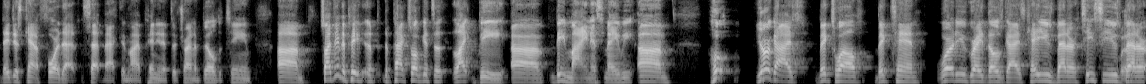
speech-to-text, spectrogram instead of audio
they just can't afford that setback, in my opinion, if they're trying to build a team. Um, so I think the the, the Pac-12 gets a light B, uh, B minus maybe. Um, who your guys, Big 12, Big 10, where do you grade those guys? KU's better, TCU's well, better,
